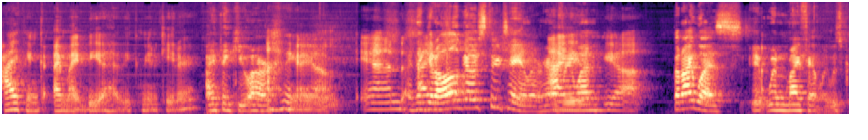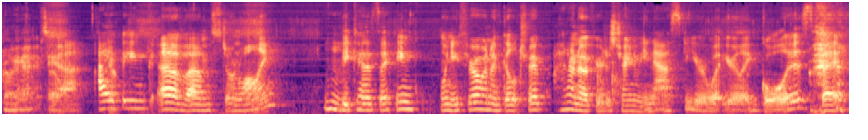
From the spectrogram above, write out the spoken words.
I think I might be a heavy communicator. I think you are. I think I am. And I think it all goes through Taylor, everyone. yeah. but I was it, when my family was growing up. So. Yeah. I think of um, stonewalling Mm-hmm. because I think when you throw in a guilt trip, I don't know if you're just trying to be nasty or what your like goal is, but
